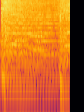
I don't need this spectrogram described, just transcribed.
Wanna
